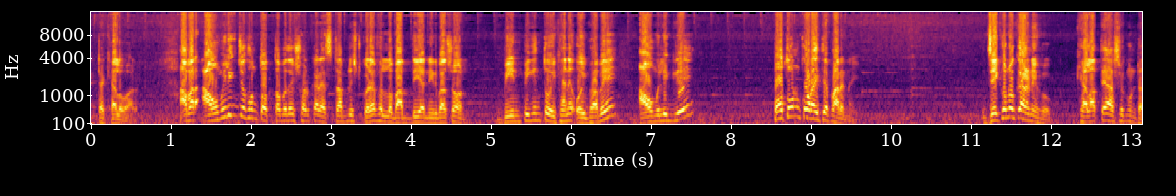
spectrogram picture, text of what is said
একটা খেলোয়াড়। আবার আওয়ামী লীগ যখন তত্ত্বাবধায়ক সরকার এস্টাবলিশ করে ফেলল বাদ দিয়া নির্বাচন, বিএনপি কিন্তু ওইখানে ওইভাবে আওয়ামী লীগরে পতন করাইতে পারে নাই। যে কোনো কারণে হোক, খেলাতে আসে কোনটা?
